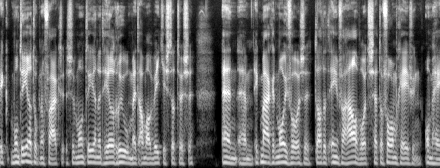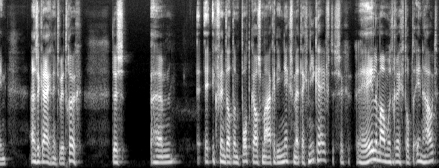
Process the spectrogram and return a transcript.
ik monteer het ook nog vaak. Ze monteren het heel ruw met allemaal witjes ertussen. En ehm, ik maak het mooi voor ze dat het één verhaal wordt, zet er vormgeving omheen en ze krijgen het weer terug. Dus ehm, ik vind dat een podcast maken die niks met techniek heeft, zich helemaal moet richten op de inhoud,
